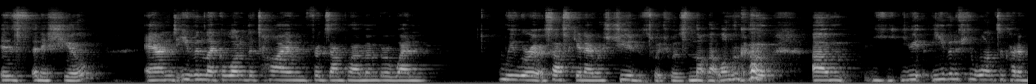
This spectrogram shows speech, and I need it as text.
is an issue and even like a lot of the time, for example, I remember when we were Saskia and I were students, which was not that long ago. Um, you, even if you want to kind of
